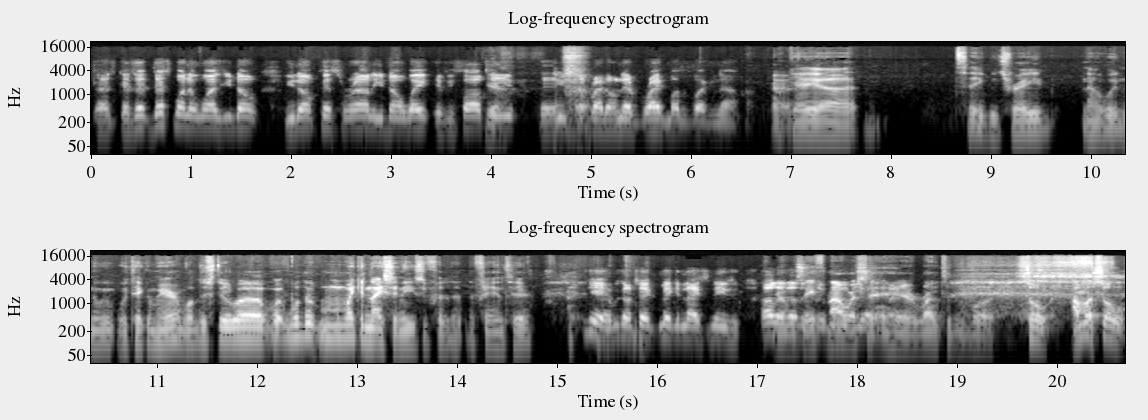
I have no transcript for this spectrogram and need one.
because that's one of the ones you don't you don't piss around and you don't wait. If you fall to Yeah. you, then you Yeah. jump right on that right motherfucker now. Yeah. Okay, uh let's see, we trade. No, we no, we take them here. We'll just do uh we'll, we'll do we'll make it nice and easy for the, the fans here. Yeah, we're gonna take make it nice and easy. All that Yo, other Zay we Flower sitting here, run to the board. So I'm a so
